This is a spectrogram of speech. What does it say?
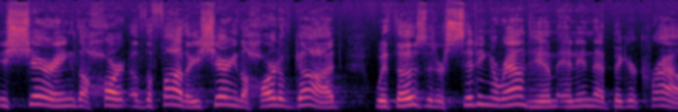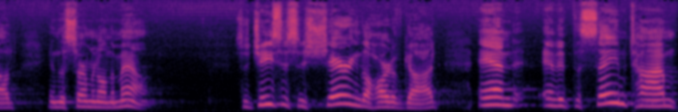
is sharing the heart of the Father. He's sharing the heart of God with those that are sitting around him and in that bigger crowd in the Sermon on the Mount. So Jesus is sharing the heart of God. And, and at the same time,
